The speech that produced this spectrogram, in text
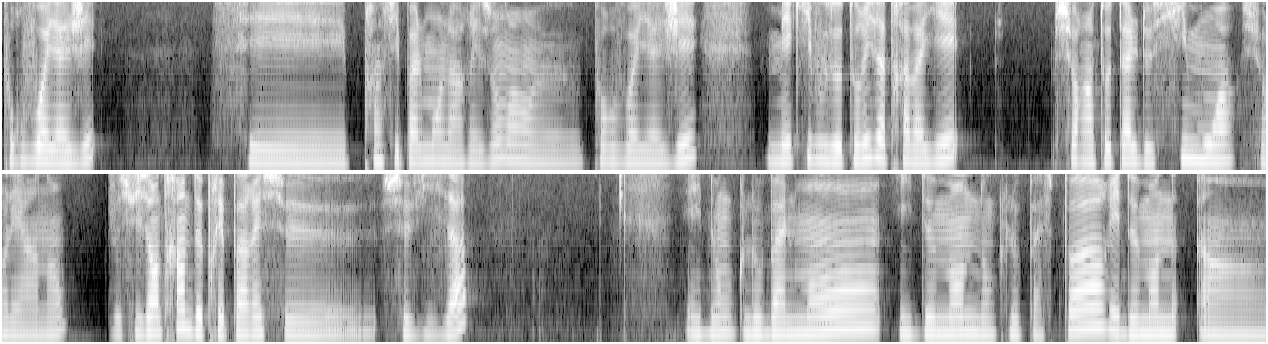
pour voyager. C'est principalement la raison hein, pour voyager mais qui vous autorise à travailler sur un total de six mois sur les un an. Je suis en train de préparer ce, visa. Et donc, globalement, il demande donc le passeport, il demande un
